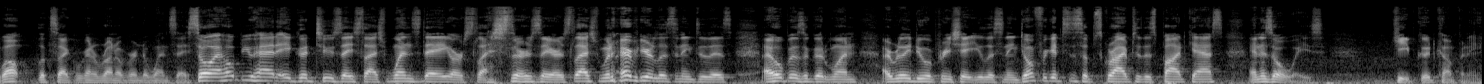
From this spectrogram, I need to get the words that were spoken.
well, looks like we're going to run over into Wednesday. So I hope you had a good Tuesday slash Wednesday or slash Thursday or slash whenever you're listening to this. I hope it was a good one. I really do appreciate you listening. Don't forget to subscribe to this podcast. And as always, keep good company.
